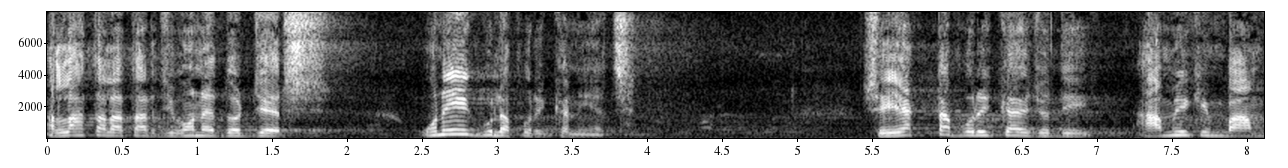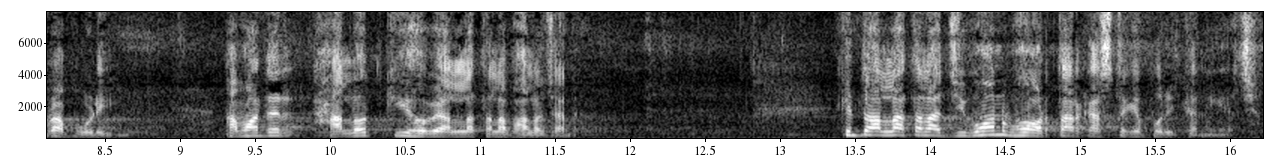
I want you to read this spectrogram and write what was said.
আল্লাহ তালা তার জীবনে ধৈর্যের অনেকগুলা পরীক্ষা নিয়েছেন। সেই একটা পরীক্ষায় যদি আমি কিংবা আমরা পড়ি, আমাদের হালত কি হবে আল্লাহ তালা ভালো জানে। কিন্তু আল্লাহ তালা জীবনভর তার কাছ থেকে পরীক্ষা নিয়েছেন।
